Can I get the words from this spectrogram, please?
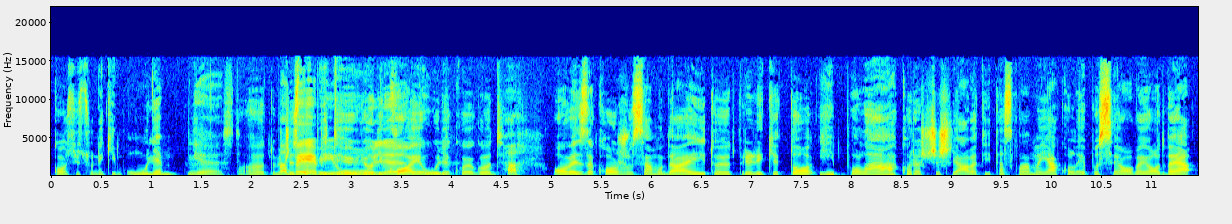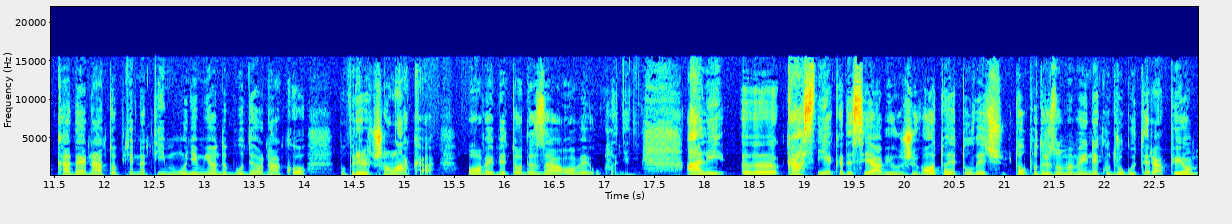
kosicu nekim uljem. Jeste. Uh, to me Pa često bebi pitaju ljudi ulje. koje ulje, koje god. Pa. Ove za kožu samo daje i to je otprilike to i polako raščešljavati. I ta skvama jako lepo se ovaj odvaja kada je natopljena tim uljem i onda bude onako poprilično laka ovaj metoda za ove uklanjanje. Ali e, kasnije kada se javi u životu, je tu već to podrazumeva i neku drugu terapiju.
